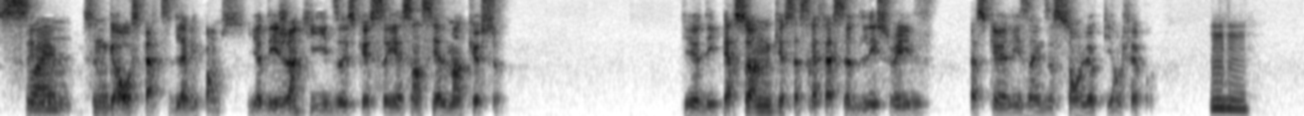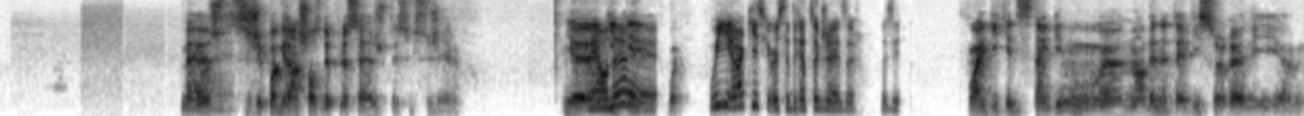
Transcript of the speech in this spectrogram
C'est Ouais. une, grosse partie de la réponse. Il y a des gens qui disent que c'est essentiellement que ça. Il y a des personnes que ça serait facile de les suivre parce que les indices sont là, puis on le fait pas. Mhm. Mais Ouais. j'ai pas grand chose de plus à ajouter sur le sujet. Là. Il y a Mais on Guy a, euh, ouais. Oui, ok, c'est direct ça que j'allais dire. Vas-y. Ouais, Guy qui est distingué nous euh, demandait notre avis sur euh, les, euh,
